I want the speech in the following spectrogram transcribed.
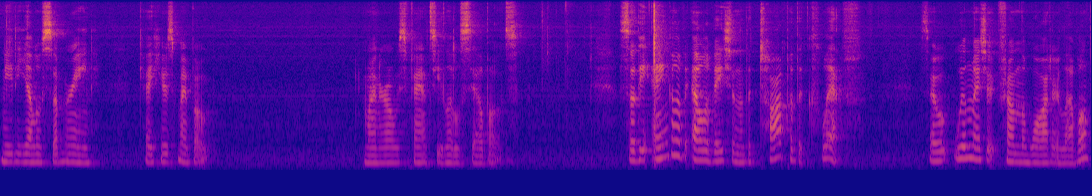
We need a yellow submarine. Okay, here's my boat. Mine are always fancy little sailboats. So the angle of elevation of the top of the cliff so we'll measure it from the water level.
